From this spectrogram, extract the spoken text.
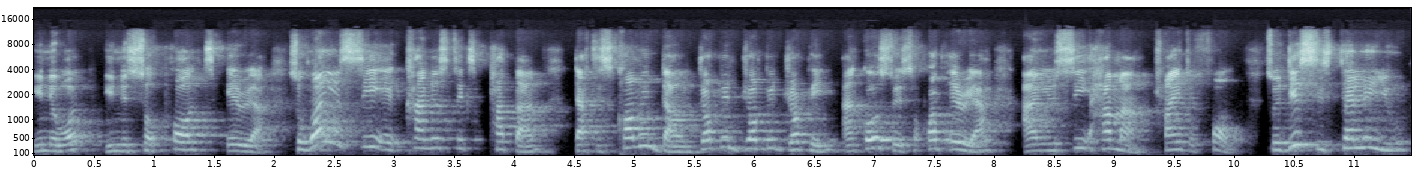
in the what? In the support area. So when you see a candlestick pattern that is coming down, dropping, dropping, dropping, and goes to a support area, and you see hammer trying to form. So this is telling you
